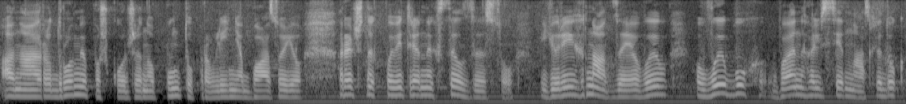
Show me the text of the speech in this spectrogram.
А на аеродромі пошкоджено пункт управління базою. Речник повітряних сил ЗСУ Юрій Гнат заявив, вибух в Енгельсі наслідок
